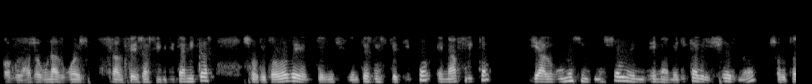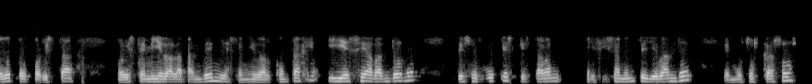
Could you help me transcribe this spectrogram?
por las algunas francesas y británicas, sobre todo de incidentes de este tipo en África y algunos incluso en, América del Sur, ¿no? Sobre todo por, esta, por este miedo a la pandemia, este miedo al contagio y ese abandono de esos buques que estaban precisamente llevando, en muchos casos,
